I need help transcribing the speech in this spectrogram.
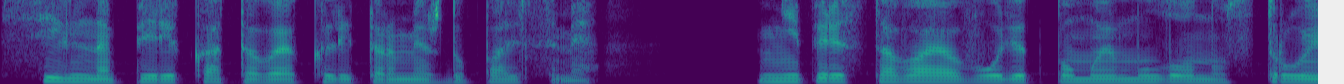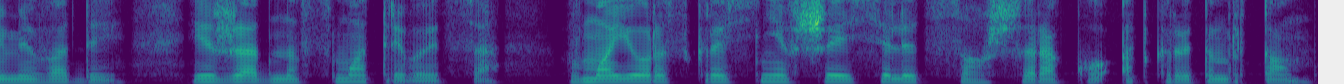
Сильно перекатывая клитор между пальцами, не переставая водит по моему лону струями воды и жадно всматривается в мое раскрасневшееся лицо широко открытым ртом.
